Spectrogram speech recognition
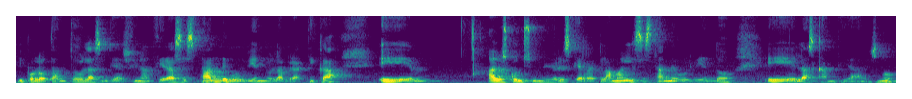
y, por lo tanto, las entidades financieras están devolviendo en la práctica eh, a los consumidores que reclaman les están devolviendo eh, las cantidades. ¿no?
